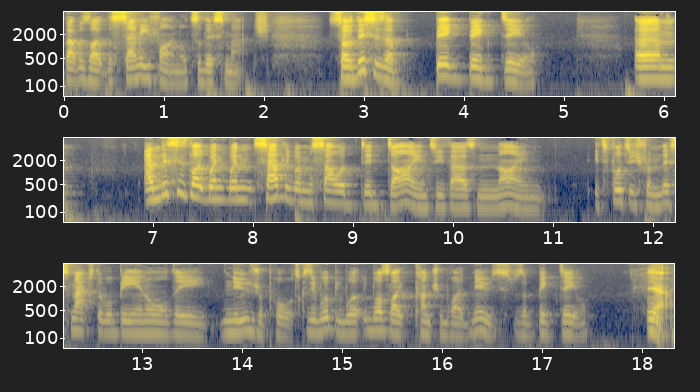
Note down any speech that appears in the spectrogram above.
That was like the semi final to this match. So this is a big, big deal. Um, and this is like when, when sadly, when Misawa did die in 2009, it's footage from this match that will be in all the news reports because it would be it was like countrywide news. This was a big deal Yeah.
